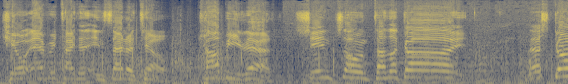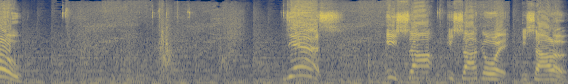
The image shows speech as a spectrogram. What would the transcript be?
，Kill every titan inside the town，Copy that！心脏塔塔盖，Let's go！Yes！一杀一杀，各位一杀了！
